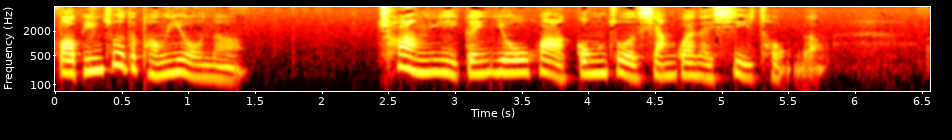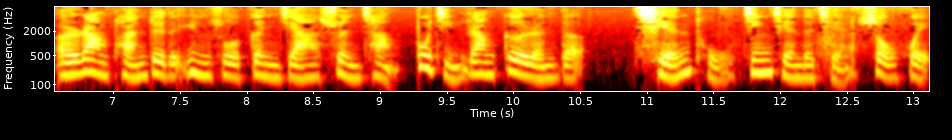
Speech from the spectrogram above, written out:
宝瓶座的朋友呢，创意跟优化工作相关的系统呢，而让团队的运作更加顺畅，不仅让个人的前途、金钱的钱受惠，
